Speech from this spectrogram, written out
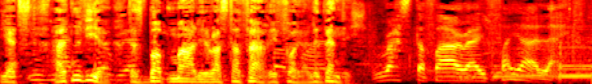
Jetzt halten wir das Bob Marley Rastafari Feuer lebendig. Rastafari Fire Alive.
